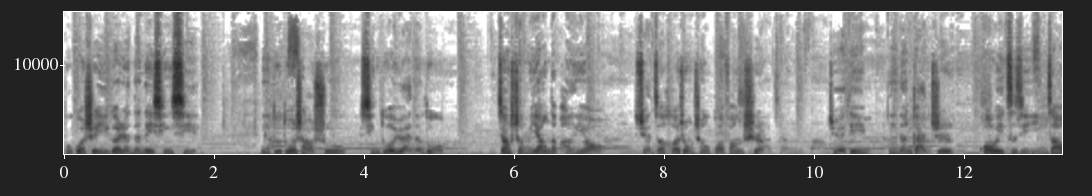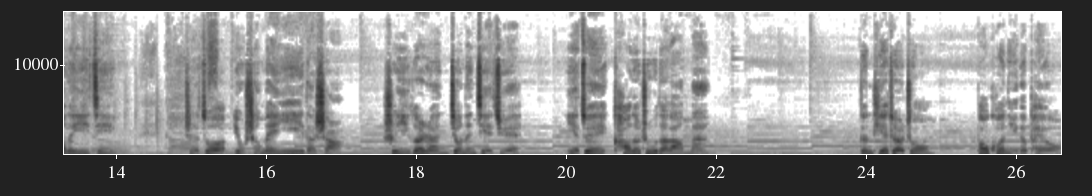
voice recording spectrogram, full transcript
不过是一个人的内心戏。你读多少书，行多远的路。交什么样的朋友，选择何种生活方式，决定你能感知或为自己营造的意境。只做有审美意义的事儿，是一个人就能解决，也最靠得住的浪漫。跟贴者众，包括你的配偶，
